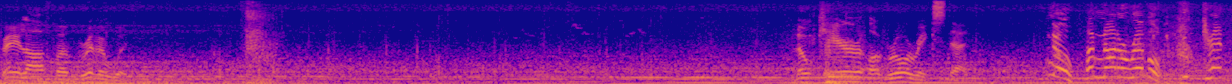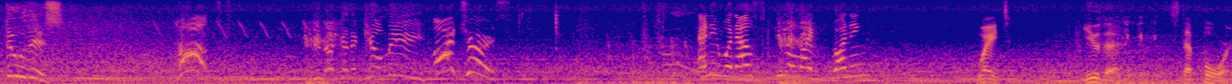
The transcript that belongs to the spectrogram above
Ralof of Riverwood. Lokir of Rorikstead. No! I'm not a rebel! You can't do this! Halt! You're not gonna kill me! Archers! Anyone else feel like running? Wait. You then. Step forward.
